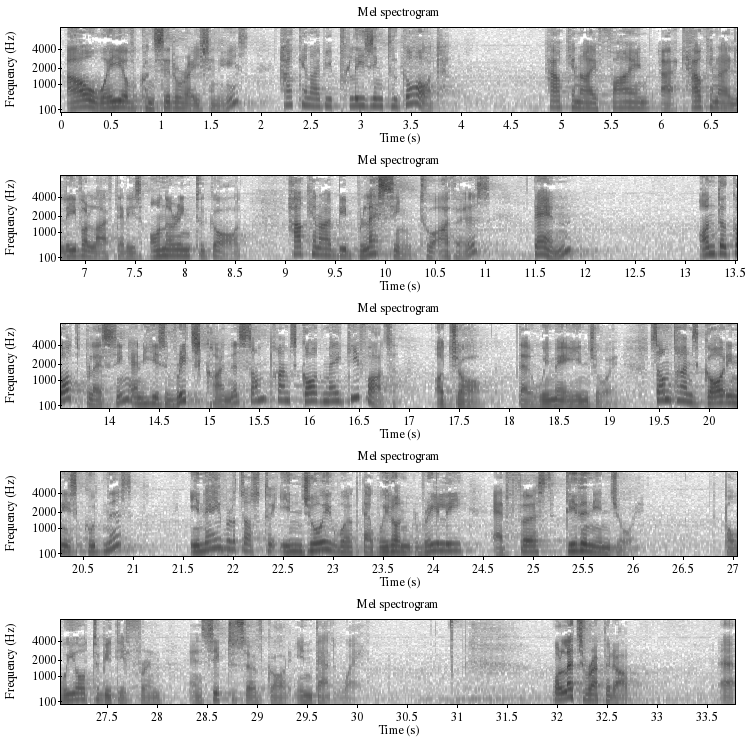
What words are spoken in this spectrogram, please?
Our way of consideration is how can I be pleasing to God? How can I find, uh, how can I live a life that is honoring to God? How can I be blessing to others? Then, under God's blessing and His rich kindness, sometimes God may give us a job that we may enjoy. Sometimes God, in His goodness, enables us to enjoy work that we don't really at first didn't enjoy. But we ought to be different and seek to serve God in that way. Well, let's wrap it up. Uh,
